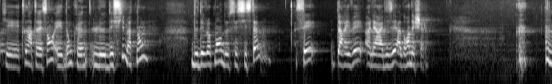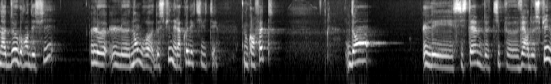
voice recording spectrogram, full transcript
qui est très intéressant. Et donc euh, le défi maintenant, de développement de ces systèmes, c'est d'arriver à les réaliser à grande échelle. On a deux grands défis. le, nombre de spins et la connectivité. Donc en fait, dans les systèmes de type euh, verre de spin,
